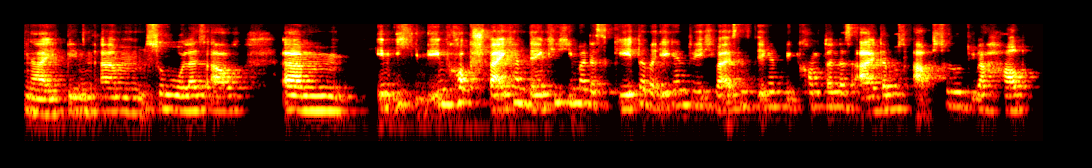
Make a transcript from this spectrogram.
Nein, ich bin ähm, sowohl als auch. Ähm, im, ich, Im Kopf speichern denke ich immer, das geht, aber irgendwie, ich weiß nicht, irgendwie kommt dann das Alter, wo es absolut überhaupt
